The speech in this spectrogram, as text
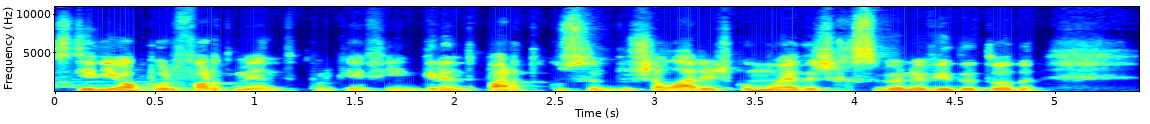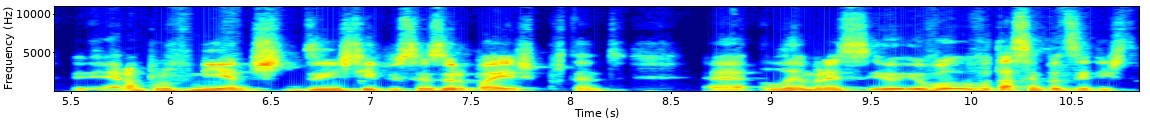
se iria opor fortemente, porque, enfim, grande parte dos salários que o Moedas recebeu na vida toda eram provenientes de instituições europeias. Portanto, uh, lembrem-se, eu, eu, vou, vou, estar sempre a dizer isto:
